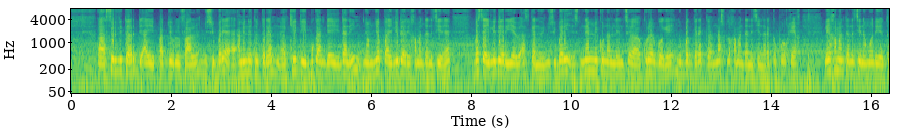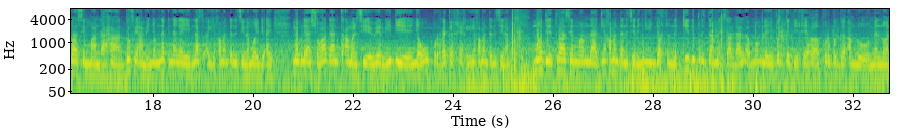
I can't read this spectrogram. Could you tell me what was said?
Euh, serviteur di ay Pape Djibril Fall ñu si bëri ay Aminata Touré euh, kii di Bougane Gueye Dany ñoom ñëpp ay leaders yi xamante ne si ne ba say leaders yi yeewi askan wi ñu si bëri nemmiku nañ leen sa kuréel googee ñu bëgg rek nas lu xamante ne si ne rek pour xeex li nga xamante ne si ne moo di troisième mandat ah, du fi amee ñoom nag ña ngay nas ak yi xamante ne si ne mooy di ay mobilisation daan ko amal si weer wi di ñëw pour rek xeex li nga xamante ne si na moo di troisième mandat gi nga xamante ne si na ñi ngi njort na kii di président Macky Sall daal moom lay bëgg di xeex pour bëgg am lu mel noonu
